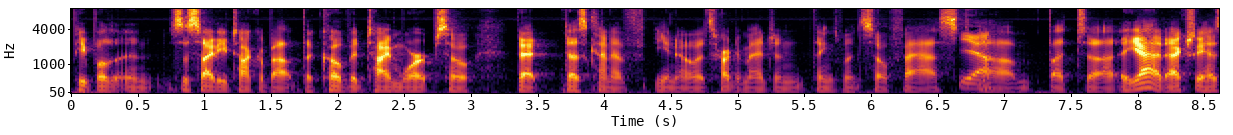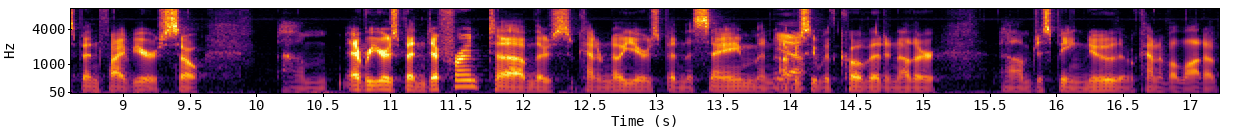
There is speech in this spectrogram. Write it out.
people in society talk about the COVID time warp, so that does kind of you know it's hard to imagine things went so fast. Yeah. Um, but uh, yeah, it actually has been five years. So um, every year's been different. Um, there's kind of no year's been the same, and Yeah. obviously with COVID and other um, just being new, there were kind of a lot of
